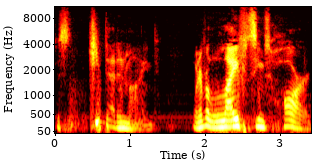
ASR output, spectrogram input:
Just keep that in mind. Whenever life seems hard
